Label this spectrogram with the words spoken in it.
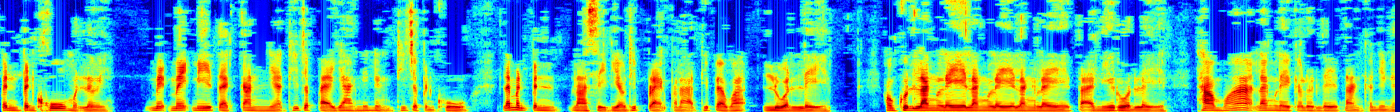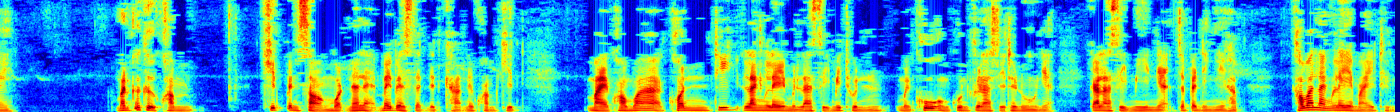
เป็นเป็นคู่หมดเลย ไม่ไม่มีแต่กันเนี่ยที่จะแปลยากนิดหนึ่งที่จะเป็นคู่ และมันเป็นราศีเดียวที่แปลกประหลาดที่แปลว่าลวนเล ของคุณลังเลลังเลลังเล แต่อันนี้รวนเล ถามว่าลังเลกับลวนเลต่างกันยังไง มันก็คือความคิดเป็นสองหมดนั่นแหละ ไม่เป็นเสร็จเด็ดขาดในความคิด หมายความว่าคนที่ลังเลเหมือนราศีมิถุน เหมือนคู่ของคุณคือราศีธนูเนี่ยกับราศีมีนเนี่ยจะเป็นอย่างนี้ครับคาว่าลังเลหมายถึง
